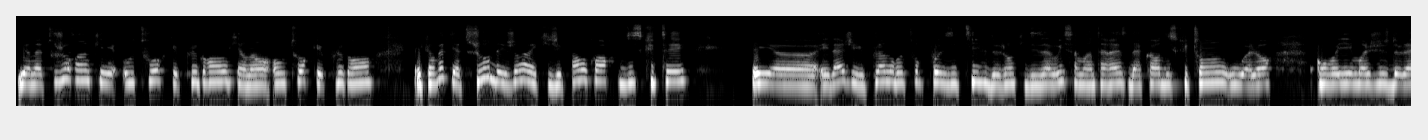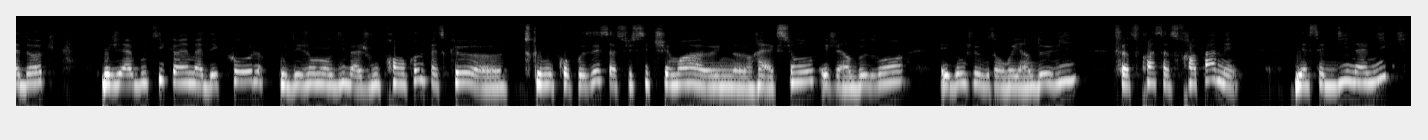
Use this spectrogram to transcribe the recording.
y en a toujours un qui est autour, qui est plus grand, qui en a un autour qui est plus grand, et qu'en fait, il y a toujours des gens avec qui j'ai pas encore discuté. Et, euh, et là, j'ai eu plein de retours positifs de gens qui disent ah oui, ça m'intéresse, d'accord, discutons, ou alors envoyez-moi juste de la doc. Mais j'ai abouti quand même à des calls où des gens m'ont dit bah, je vous prends en call parce que euh, ce que vous proposez, ça suscite chez moi une réaction et j'ai un besoin, et donc je vais vous envoyer un devis ça se fera, ça se fera pas, mais il y a cette dynamique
